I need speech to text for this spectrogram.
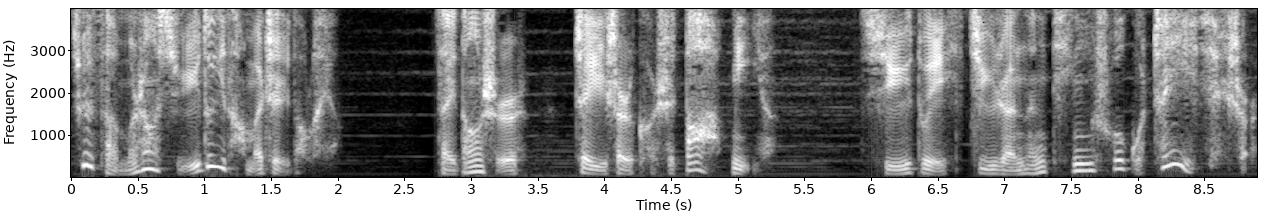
却怎么让徐队他们知道了呀？在当时，这事儿可是大秘呀！徐队居然能听说过这件事儿，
